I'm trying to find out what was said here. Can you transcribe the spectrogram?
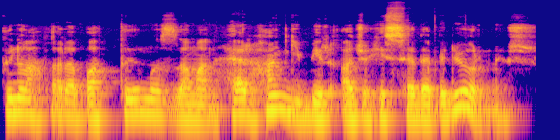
günahlara battığımız zaman herhangi bir acı hissedebiliyor muyuz?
